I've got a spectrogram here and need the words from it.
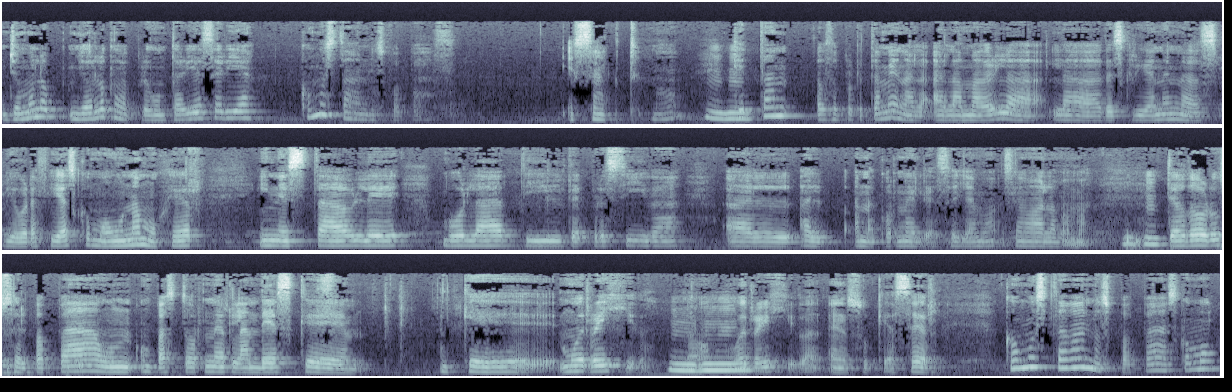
yo, me lo, yo lo que me preguntaría sería, ¿cómo estaban los papás? Exacto. ¿No? ¿Qué tan, o sea, porque también a la, madre la, la, describían en las biografías como una mujer inestable, volátil, depresiva, al, al Ana Cornelia se llama, se llamaba la mamá. Teodorus, el papá, un, un pastor neerlandés que que muy rígido, ¿no? Muy rígido en su quehacer. ¿Cómo estaban los papás? ¿Cómo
